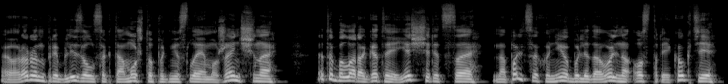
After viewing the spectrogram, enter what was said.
Роран приблизился к тому, что поднесла ему женщина. Это была рогатая ящерица, на пальцах у нее были довольно острые когти,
